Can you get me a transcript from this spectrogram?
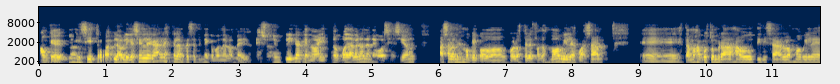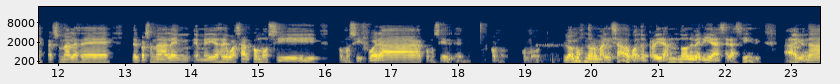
Aunque, insisto, la, obligación legal es que la empresa tiene que poner los medios. Eso no implica que no, hay, no pueda haber una negociación. Pasa lo mismo que con, los teléfonos móviles, WhatsApp. Eh, estamos acostumbrados a utilizar los móviles personales del personal en, medidas de WhatsApp como si, como si fuera, como si, como, como lo hemos normalizado, cuando en realidad no debería ser así. Hay una,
